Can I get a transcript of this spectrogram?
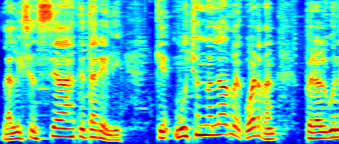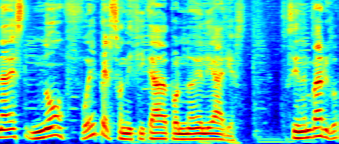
la licenciada Tetarelli, que muchos no la recuerdan, pero alguna vez no fue personificada por Noelia Arias. Sin embargo,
